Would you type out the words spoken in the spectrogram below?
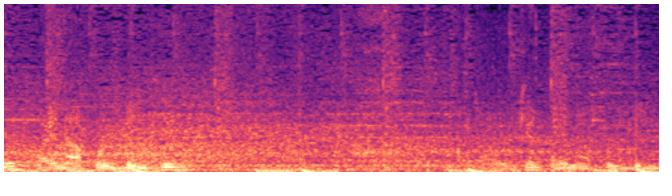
Oh, pineapple building. Tawag yan, pineapple building.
